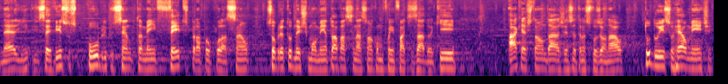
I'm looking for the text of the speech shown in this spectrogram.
né, serviços públicos sendo também feitos pela população, sobretudo neste momento a vacinação, como foi enfatizado aqui a questão da agência transfusional, tudo isso realmente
